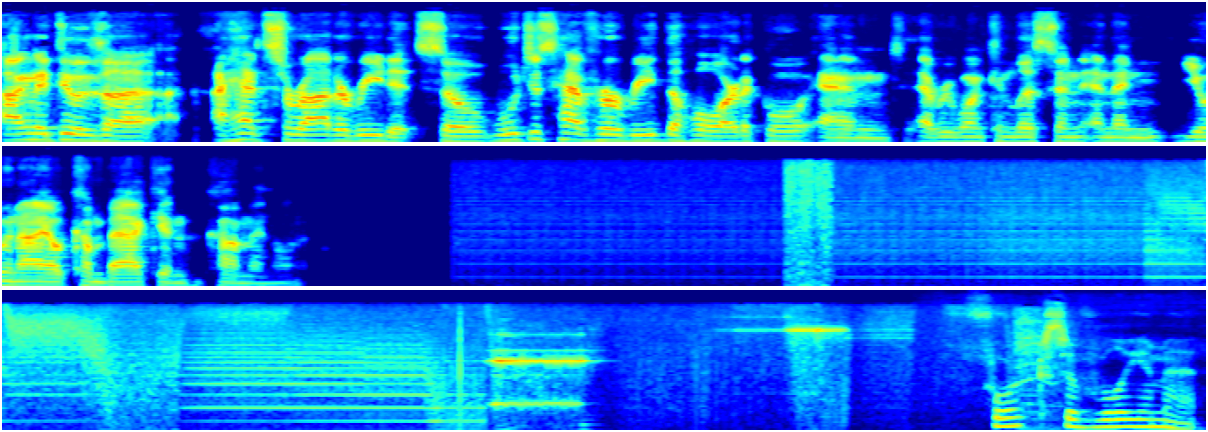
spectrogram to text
I'm gonna do is uh I had Sarada read it, so we'll just have her read the whole article and everyone can listen, and then you and I will come back and comment on it. Forks of Willamette,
